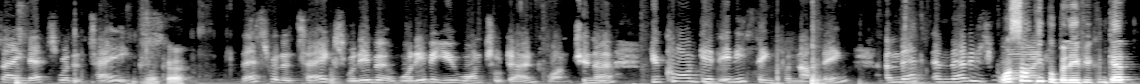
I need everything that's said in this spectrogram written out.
saying that's what it takes. Okay. That's what it takes. Whatever, whatever you want or don't want, you know, you can't get anything for nothing, and that, and that is. Well, some people believe you can get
